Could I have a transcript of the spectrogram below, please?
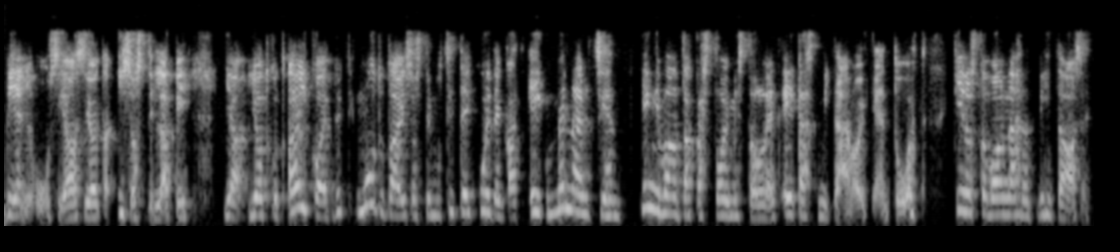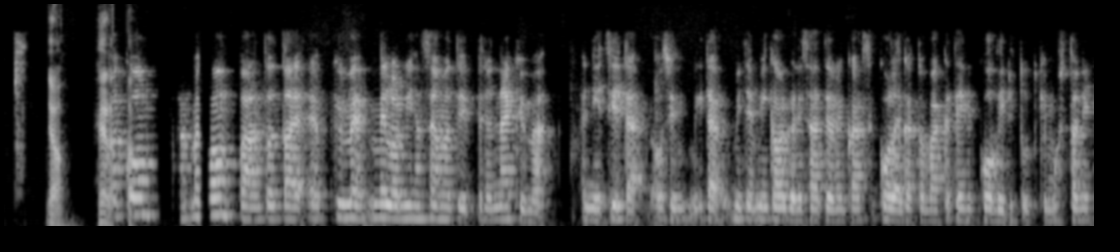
vienyt uusia asioita isosti läpi ja jotkut aikoo, että nyt muututaan isosti, mutta sitten ei kuitenkaan, että ei kun mennään nyt siihen jengi vaan takaisin toimistolle, että ei tästä mitään oikein tule. Että kiinnostavaa on nähdä, että mihin tämä asettuu. Joo, Hertta. Mä komppaan, mä komppaan tota, kyllä me, meillä on ihan samantyyppinen näkymä niin siltä osin, mitä, miten, minkä organisaatioiden kanssa kollegat on vaikka tehnyt covid-tutkimusta, niin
